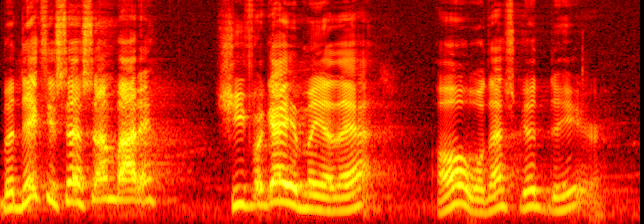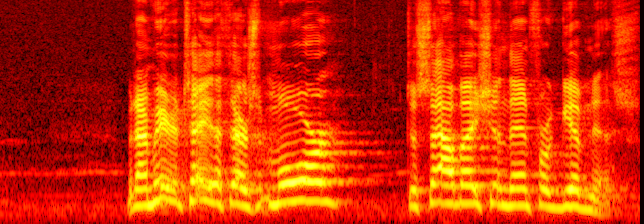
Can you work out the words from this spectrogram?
But Dixie says, Somebody, she forgave me of that. Oh, well, that's good to hear. But I'm here to tell you that there's more to salvation than forgiveness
